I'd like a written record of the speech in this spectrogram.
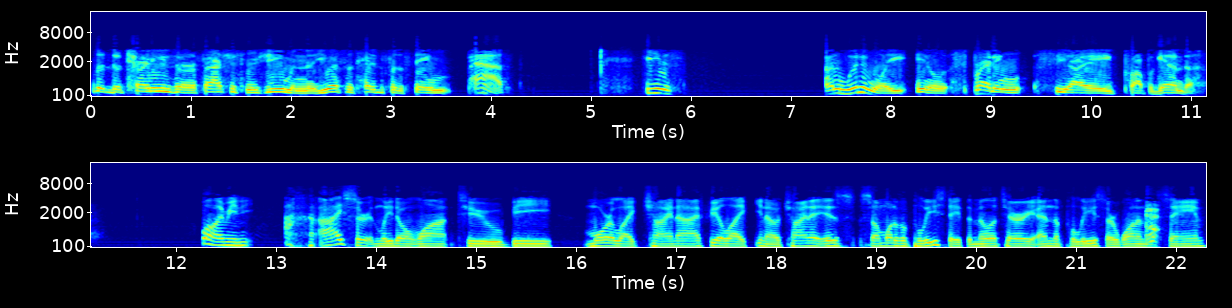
the, the Chinese are a fascist regime and the U.S. is headed for the same path, he is unwittingly, you know, spreading CIA propaganda. Well, I mean, I certainly don't want to be more like China. I feel like, you know, China is somewhat of a police state. The military and the police are one and the ah. same.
